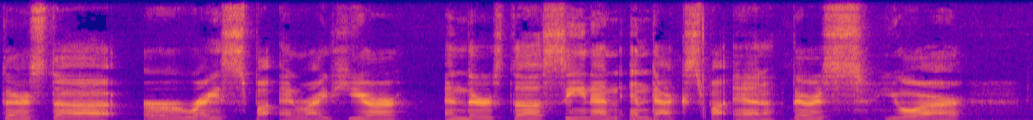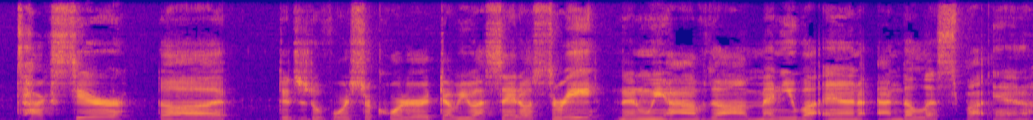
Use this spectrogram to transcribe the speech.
There's the erase button right here, and there's the scene and index button. There's your text here, the digital voice recorder WS803. Then we have the menu button and the list button.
